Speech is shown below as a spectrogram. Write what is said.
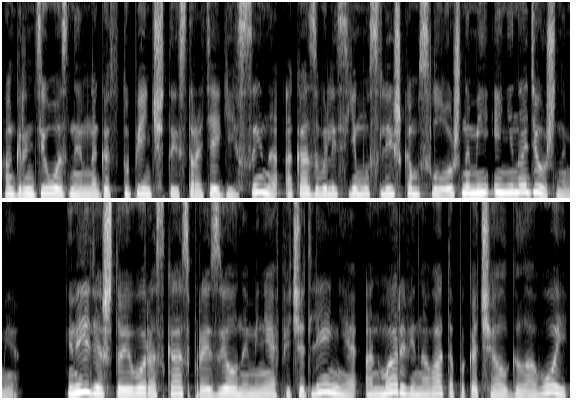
а грандиозные многоступенчатые стратегии сына оказывались ему слишком сложными и ненадежными. Видя, что его рассказ произвел на меня впечатление, Анмар виновато покачал головой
